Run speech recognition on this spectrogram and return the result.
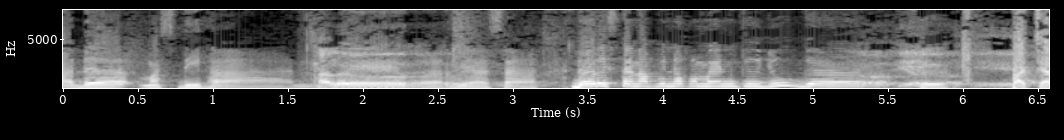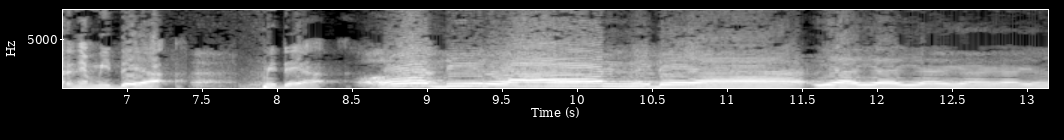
Ada Mas Dihan. Halo. Eh, luar biasa. Dari stand up Indo Kemenkyu juga. Oke, oke. Pacarnya Midea. Midea. Oh, Dilan Midea. Iya, iya, iya, iya, iya, iya.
